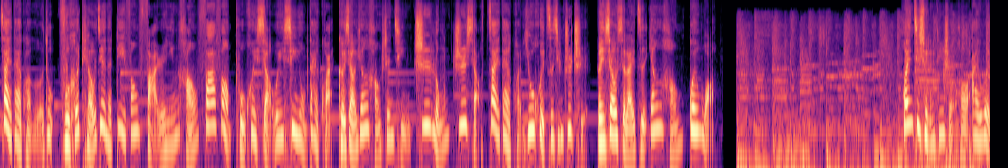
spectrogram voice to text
再贷款额度。符合条件的地方法人银行发放普惠小微信用贷款，可向央行申请支农支小再贷款优惠资金支持。本消息来自央行官网。欢迎继续聆听《守候爱问》，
